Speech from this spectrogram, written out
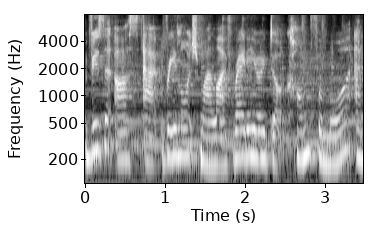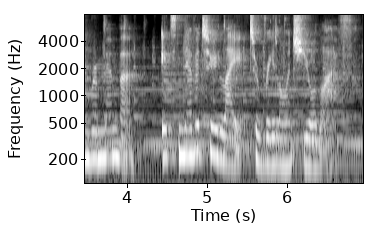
Visit us at relaunchmyliferadio.com for more and remember, it's never too late to relaunch your life.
